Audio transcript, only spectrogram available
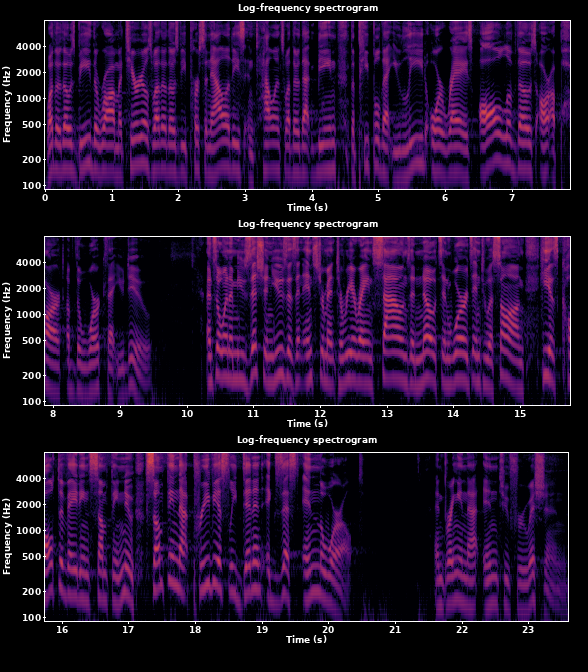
Whether those be the raw materials, whether those be personalities and talents, whether that mean the people that you lead or raise, all of those are a part of the work that you do. And so when a musician uses an instrument to rearrange sounds and notes and words into a song, he is cultivating something new, something that previously didn't exist in the world, and bringing that into fruition.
